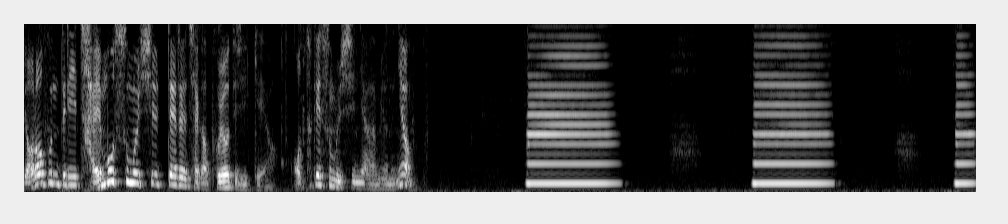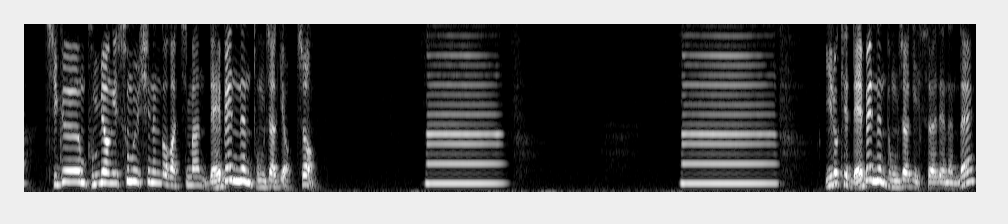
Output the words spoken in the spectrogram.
여러분들이 잘못 숨을 쉴 때를 제가 보여드릴게요. 어떻게 숨을 쉬냐 하면은요. 지금 분명히 숨을 쉬는 것 같지만 내뱉는 동작이 없죠? 이렇게 내뱉는 동작이 있어야 되는데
